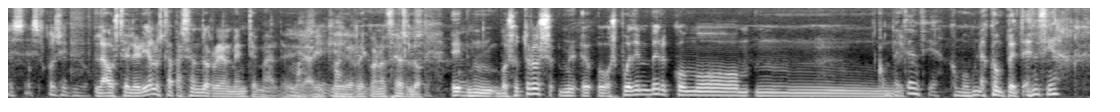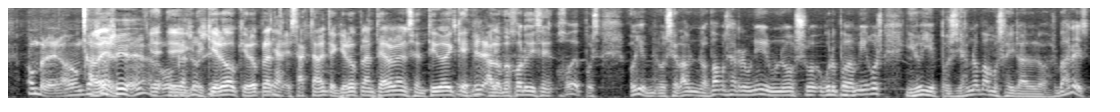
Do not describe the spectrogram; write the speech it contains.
es, es positivo. La hostelería lo está pasando realmente mal, eh, Mal, hay sí, que mal. reconocerlo. Eh, mm, ¿Vosotros mm, eh, os pueden ver como... mm, Competencia. Como una competencia? Hombre, en algún caso ver, sí, ¿eh? En eh, algún eh, caso sí. quiero, quiero plante- Ya. exactamente, quiero plantearlo en el sentido de que mira, a lo eh. mejor dicen, joder, pues, oye, nos, se va- nos vamos a reunir unos grupos de amigos y oye, pues ya no vamos a ir a los bares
